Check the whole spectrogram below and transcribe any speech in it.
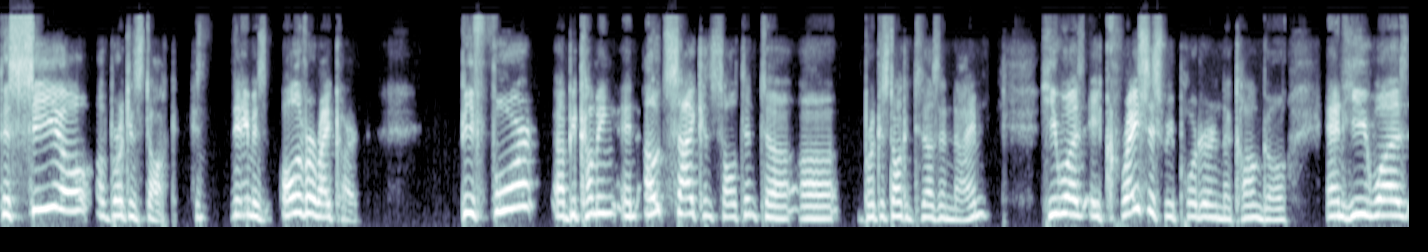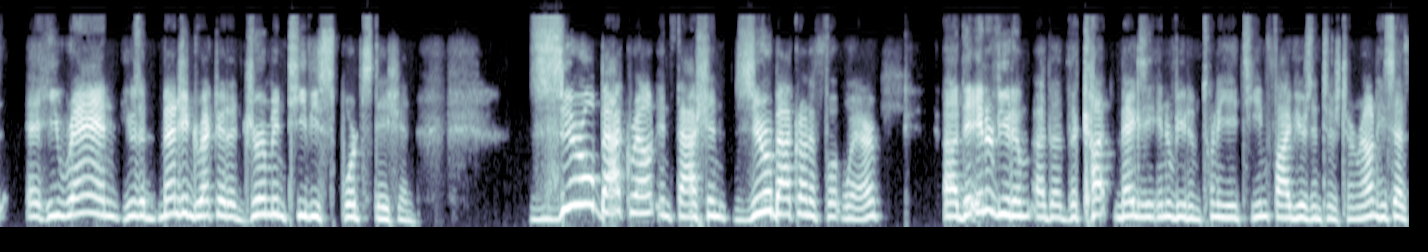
The CEO of Birkenstock, his name is Oliver Reichert. Before uh, becoming an outside consultant to uh, Birkenstock in 2009, he was a crisis reporter in the Congo, and he was uh, he ran he was a managing director at a German TV sports station. Zero background in fashion, zero background in footwear. Uh, they interviewed him. Uh, the the Cut magazine interviewed him 2018, five years into his turnaround. He says,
